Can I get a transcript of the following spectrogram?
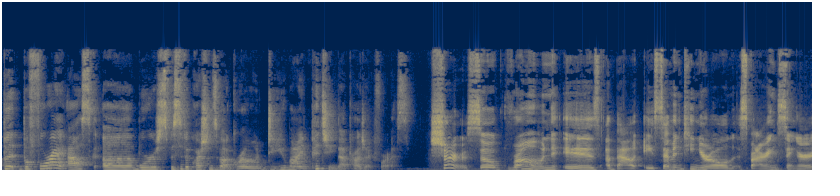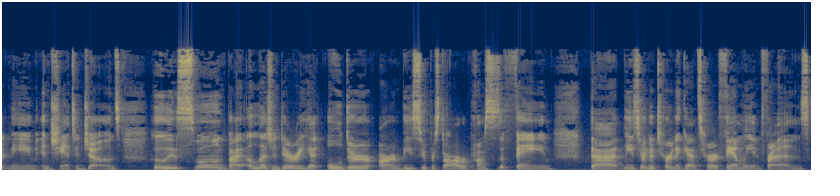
But before I ask uh, more specific questions about Grown, do you mind pitching that project for us? Sure. So Grown is about a 17 year old aspiring singer named Enchanted Jones who is swooned by a legendary yet older R&B superstar with promises of fame that leads her to turn against her family and friends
